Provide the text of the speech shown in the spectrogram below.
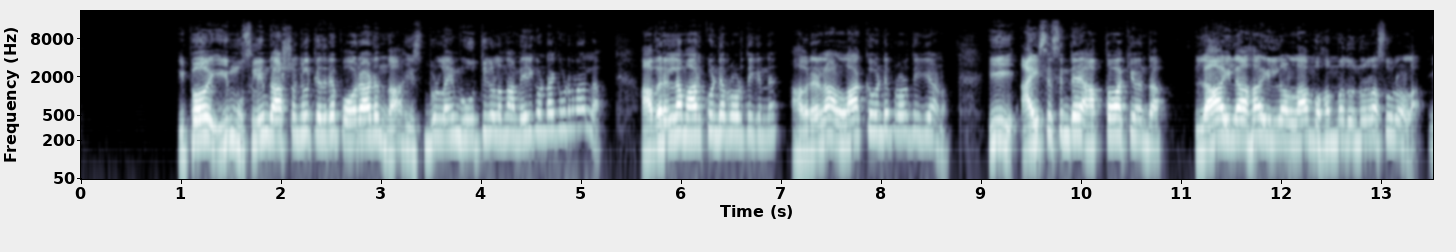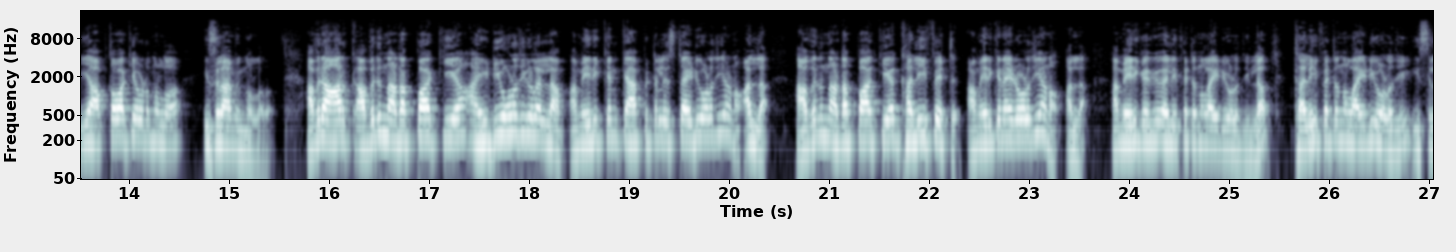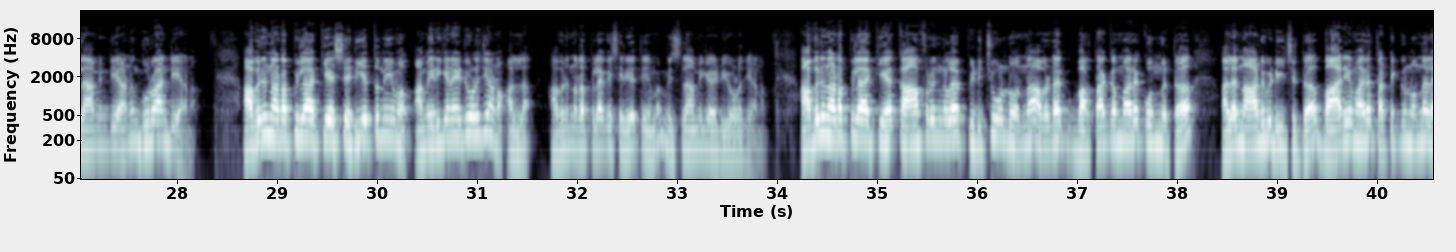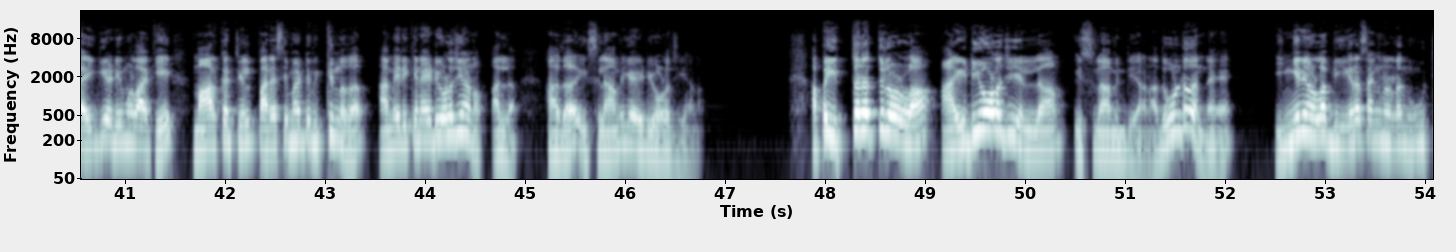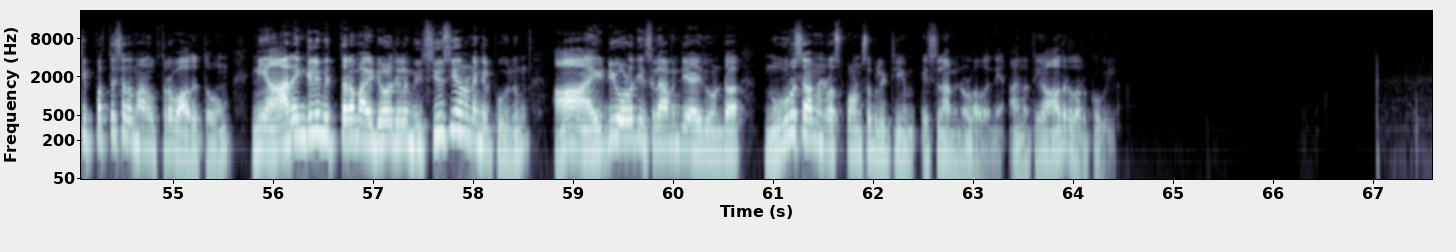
ഇപ്പോൾ ഈ മുസ്ലിം രാഷ്ട്രങ്ങൾക്കെതിരെ പോരാടുന്ന ഹിസ്ബുള്ളയും ഹൂത്തികളൊന്നും അമേരിക്ക ഉണ്ടാക്കി വിടണമല്ല. അവരെല്ലാം ആർക്ക് വേണ്ടിയാണ് പ്രവർത്തിക്കുന്നത് അവരെല്ലാം അള്ളാഹ്ക്ക് വേണ്ടി പ്രവർത്തിക്കുകയാണ്. ഈ ഐസിസിന്റെ ആപ്തവാക്യം എന്താ? ലാ ഇലാഹ ഇല്ലല്ല മുഹമ്മദ് ഉനു റസൂലുള്ള. ഈ ആപ്തവാക്യം എവിടെ നിന്നുള്ളത്? ഇസ്ലാമിൽ നിന്നുള്ളത്. അവർ ആർക്ക് അവർ നടപ്പാക്കിയ ഐഡിയോളജികളെല്ലാം അമേരിക്കൻ ക്യാപിറ്റലിസ്റ്റ് ഐഡിയോളജിയാണോ? അല്ല. അവർ നടപ്പാക്കിയ ഖലീഫേറ്റ് അമേരിക്കൻ ഐഡിയോളജിയാണോ? അല്ല. അമേരിക്കക്ക് ഖലീഫറ്റ് എന്നുള്ള ഐഡിയോളജി ഇല്ല. ഖലീഫറ്റ് എന്നുള്ള ഐഡിയോളജി ഇസ്ലാമിന്റെയാണ് ഖുറാന്റെയാണ് അവർ നടപ്പിലാക്കിയ ശരിയത്ത് നിയമം അമേരിക്കൻ ഐഡിയോളജിയാണോ അല്ല. അവർ നടപ്പിലാക്കിയ ശരിയത്ത് നിയമം ഇസ്ലാമിക ഐഡിയോളജിയാണ് അവർ നടപ്പിലാക്കിയ കാഫറിങ്ങളെ പിടിച്ചുകൊണ്ടുവന്ന് അവരുടെ ഭർത്താക്കന്മാരെ കൊന്നിട്ട് അല്ലെ നാട് പിടിച്ചിട്ട് ഭാര്യമാരെ തട്ടിക്കൊണ്ടുവന്ന് ലൈംഗിക അടിമകളാക്കി മാർക്കറ്റിൽ പരസ്യമായിട്ട് വിൽക്കുന്നത് അമേരിക്കൻ ഐഡിയോളജിയാണോ അല്ല. അത് ഇസ്ലാമിക ഐഡിയോളജിയാണ് അപ്പം ഇത്തരത്തിലുള്ള ഐഡിയോളജി എല്ലാം ഇസ്ലാമിന്റെയാണ് അതുകൊണ്ട് തന്നെ ഇങ്ങനെയുള്ള ഭീകര സംഘടനയുടെ നൂറ്റിപ്പത്ത് ശതമാനം ഉത്തരവാദിത്വവും ഇനി ആരെങ്കിലും ഇത്തരം ഐഡിയോളജികൾ മിസ്യൂസ് ചെയ്യാനുണ്ടെങ്കിൽ പോലും ആ ഐഡിയോളജി ഇസ്ലാമിന്റെ ആയതുകൊണ്ട് നൂറ് ശതമാനം റെസ്പോൺസിബിലിറ്റിയും ഇസ്ലാമിനുള്ളത് തന്നെ അതിനകത്ത് യാതൊരു തർക്കവുമില്ല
